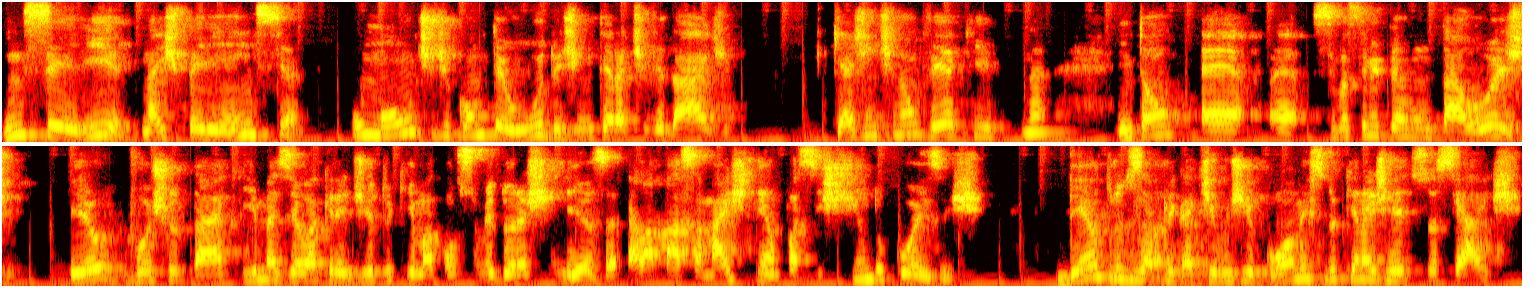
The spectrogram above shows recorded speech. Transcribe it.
inserir na experiência um monte de conteúdo, de interatividade que a gente não vê aqui, né? Então, é, é, se você me perguntar hoje, eu vou chutar aqui, mas eu acredito que uma consumidora chinesa, ela passa mais tempo assistindo coisas dentro dos aplicativos de e-commerce do que nas redes sociais.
